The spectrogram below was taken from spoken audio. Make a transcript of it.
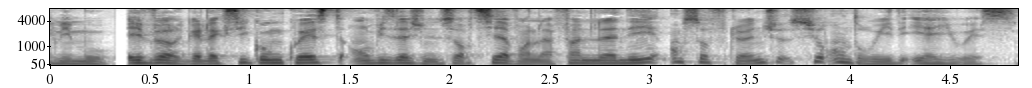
MMO. Ever Galaxy Conquest envisage une sortie avant la fin de l'année en soft launch sur Android et iOS.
